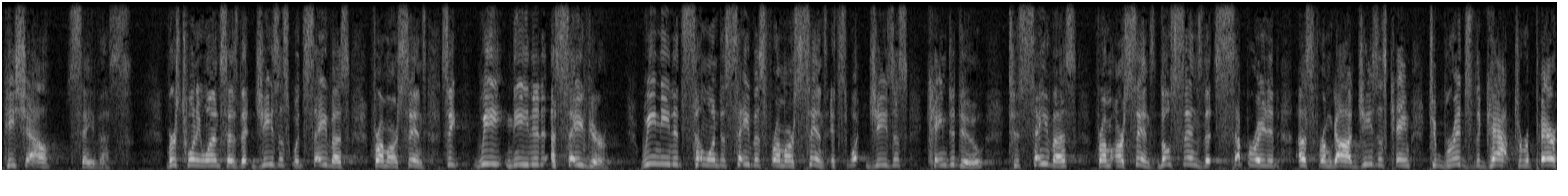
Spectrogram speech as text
He shall save us. Verse 21 says that Jesus would save us from our sins. See, we needed a Savior. We needed someone to save us from our sins. It's what Jesus came to do to save us from our sins. Those sins that separated us from God, Jesus came to bridge the gap, to repair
